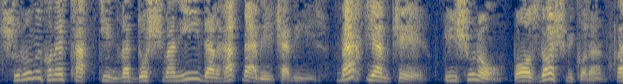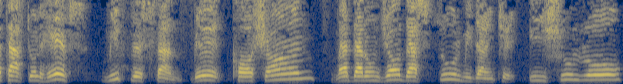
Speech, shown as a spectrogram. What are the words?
شروع می‌کنه تفتین و دشمنی در حق امیر کبیر. وقتی هم که ایشونو بازداشت می‌کنن و تحت الحفظ میفرستن به کاشان و در اونجا دستور میدن که ایشون رو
